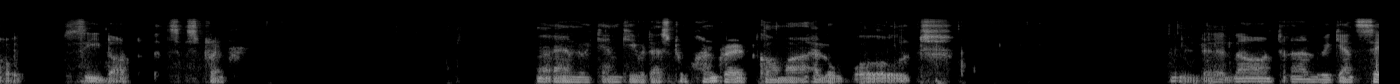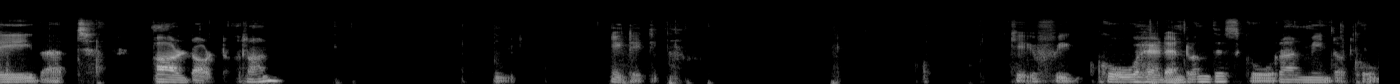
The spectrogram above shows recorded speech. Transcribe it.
oh c dot it's string and we can give it as 200 comma hello world. Dot and we can say that r dot run. 880 okay if we go ahead and run this go run main.go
